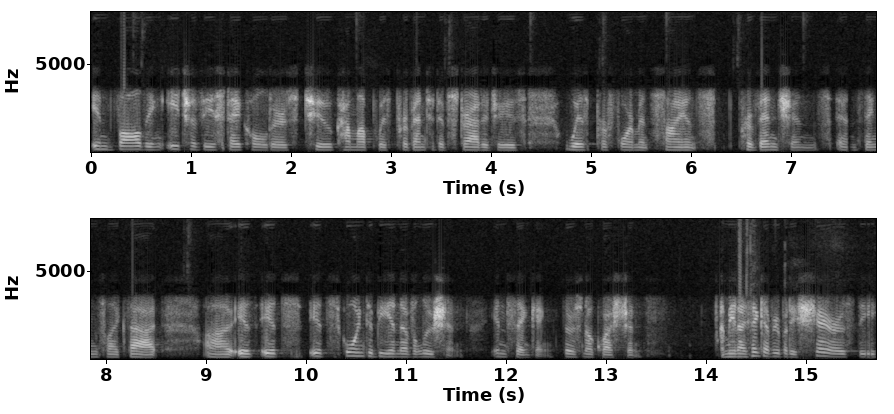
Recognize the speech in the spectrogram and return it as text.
involving each of these stakeholders to come up with preventative strategies with performance science preventions and things like that. Uh, it, it's it's going to be an evolution in thinking. There's no question. I mean, I think everybody shares the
